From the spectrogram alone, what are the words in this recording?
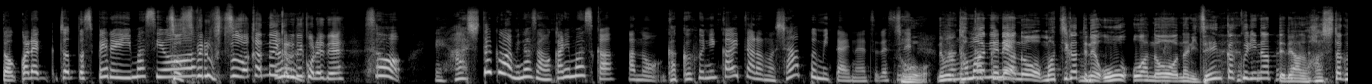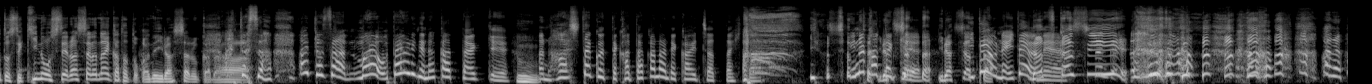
ト」これちょっとスペル言いますよ。そうスペル普通わかんないからね、うん。これね。そうえハッシュタグは皆さんわかりますか？あの楽譜に書いてあるのシャープみたいなやつですそう。ねで。もたまにねあの間違ってね、おおあの何全角になってねあのハッシュタグとして機能してらっしゃらない方とかね いらっしゃるから。あとさあとさ前お便りでなかったっけ、うん。あのハッシュタグってカタカナで書いちゃった人。いらっしゃいなかったっけ？いらっしゃった。いた。いたよね？いたよね？懐かしい。あのハ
